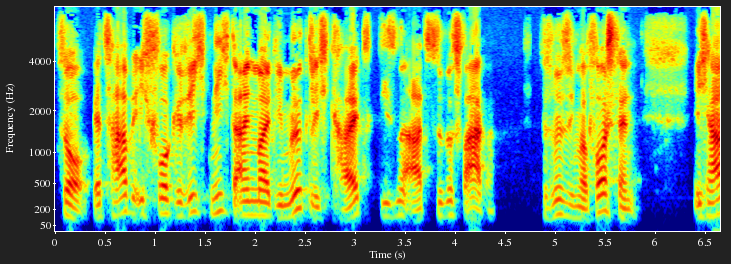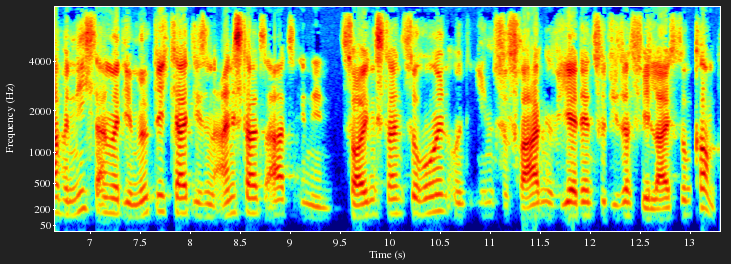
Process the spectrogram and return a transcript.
So, jetzt habe ich vor Gericht nicht einmal die Möglichkeit, diesen Arzt zu befragen. Das müssen Sie sich mal vorstellen. Ich habe nicht einmal die Möglichkeit, diesen Anstaltsarzt in den Zeugenstand zu holen und ihn zu fragen, wie er denn zu dieser Fehlleistung kommt.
